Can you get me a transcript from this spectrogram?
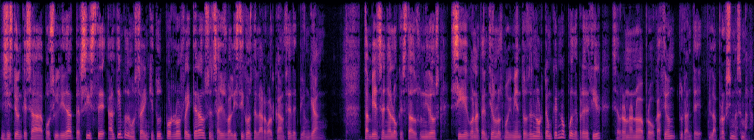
Insistió en que esa posibilidad persiste al tiempo de mostrar inquietud por los reiterados ensayos balísticos de largo alcance de Pyongyang. También señaló que Estados Unidos sigue con atención los movimientos del norte, aunque no puede predecir si habrá una nueva provocación durante la próxima semana.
